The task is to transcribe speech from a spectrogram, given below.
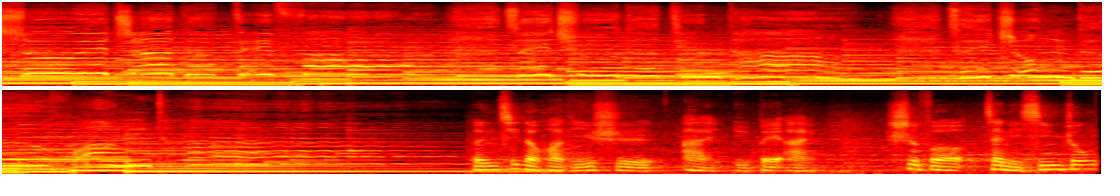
属于这个地方，最初的天堂，最终的荒唐。本期的话题是爱与被爱。是否在你心中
